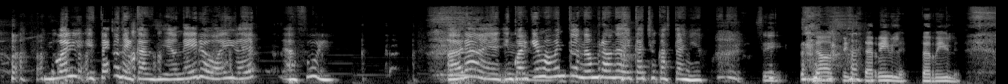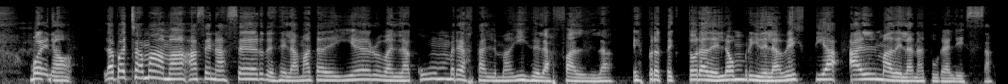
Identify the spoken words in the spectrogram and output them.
Igual está con el cancionero ahí de a full. Ahora, en en cualquier momento nombra una de Cacho Castaña. Sí. No, sí, terrible, terrible. Bueno, la Pachamama hace nacer desde la mata de hierba en la cumbre hasta el maíz de la falda. Es protectora del hombre y de la bestia, alma de la naturaleza.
